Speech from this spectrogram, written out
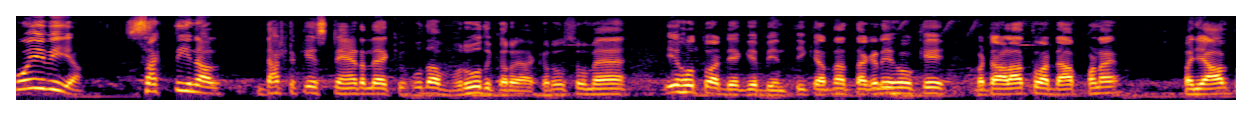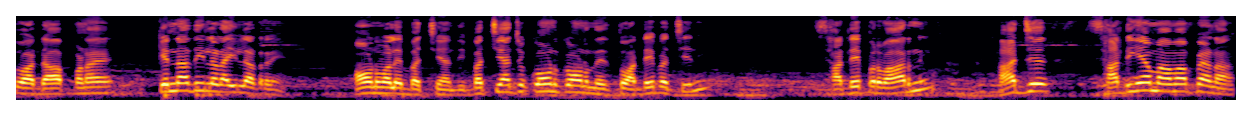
ਕੋਈ ਵੀ ਆ, ਸਖਤੀ ਨਾਲ ਡਟ ਕੇ ਸਟੈਂਡ ਲੈ ਕੇ ਉਹਦਾ ਵਿਰੋਧ ਕਰਿਆ ਕਰੋ। ਸੋ ਮੈਂ ਇਹੋ ਤੁਹਾਡੇ ਅੱਗੇ ਬੇਨਤੀ ਕਰਦਾ, ਤਗੜੇ ਹੋ ਕੇ ਬਟਾਲਾ ਤੁਹਾਡਾ ਆਪਣਾ ਹੈ, ਪੰਜਾਬ ਤੁਹਾਡਾ ਆਪਣਾ ਹੈ, ਕਿੰਨਾ ਦੀ ਲੜਾਈ ਲੜ ਰਹੇ ਆ? ਆਉਣ ਵਾਲੇ ਬੱਚਿਆਂ ਦੀ। ਬੱਚਿਆਂ 'ਚ ਕੌਣ ਕੌਣ ਨੇ? ਤੁਹਾਡੇ ਬੱਚੇ ਨਹੀਂ? ਸਾਡੇ ਪਰਿਵਾਰ ਨਹੀਂ? ਅੱਜ ਸਾਡੀਆਂ ਮਾਵਾਂ ਭੈਣਾਂ,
